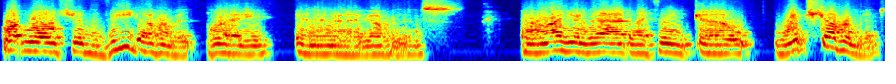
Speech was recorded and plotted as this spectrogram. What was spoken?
what role should the government play in internet governance? And when I hear that, I think, uh, which government?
